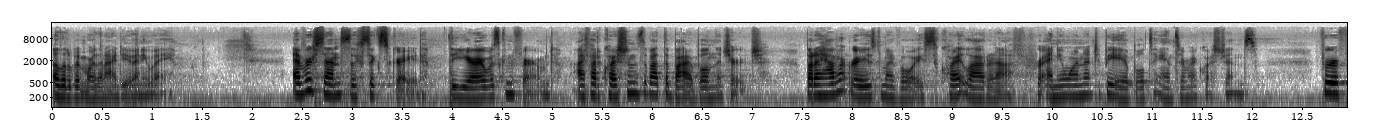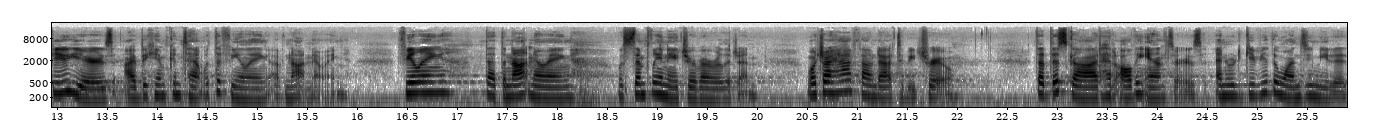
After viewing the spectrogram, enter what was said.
a little bit more than I do anyway. Ever since the sixth grade, the year I was confirmed, I've had questions about the Bible and the church, but I haven't raised my voice quite loud enough for anyone to be able to answer my questions. For a few years, I became content with the feeling of not knowing, feeling that the not knowing was simply a nature of our religion, which I have found out to be true that this God had all the answers and would give you the ones you needed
